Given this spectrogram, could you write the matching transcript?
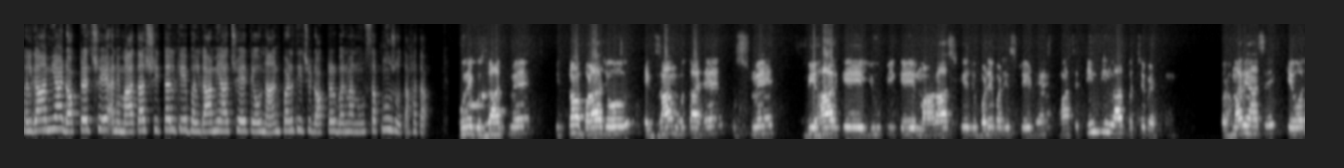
ભલગામિયા ડોક્ટર છે અને માતા શીતલ કે ભલગામિયા છે તેઓ નાનપણથી જ ડોક્ટર બનવાનું સપનું જોતા હતા पूरे गुजरात में इतना बड़ा जो एग्जाम होता है उसमें बिहार के यूपी के महाराष्ट्र के जो बड़े बड़े स्टेट हैं वहाँ से तीन तीन लाख बच्चे बैठते हैं और हमारे यहाँ से केवल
